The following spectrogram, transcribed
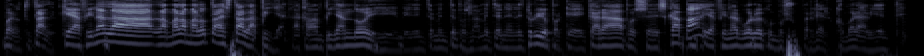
Bueno, total, que al final la, la, mala malota esta la pillan, la acaban pillando y evidentemente pues la meten en el trullo porque Cara pues se escapa y al final vuelve como Supergirl, como era evidente.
